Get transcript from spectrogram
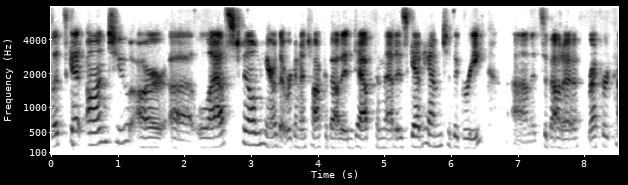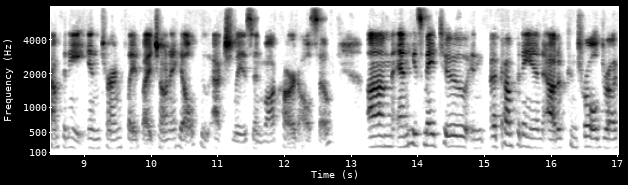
Let's get on to our uh, last film here that we're going to talk about in depth, and that is Get Him to the Greek. Um, it's about a record company intern played by Jonah Hill, who actually is in Walk Hard also. Um, and he's made to in, accompany an out of control, drug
